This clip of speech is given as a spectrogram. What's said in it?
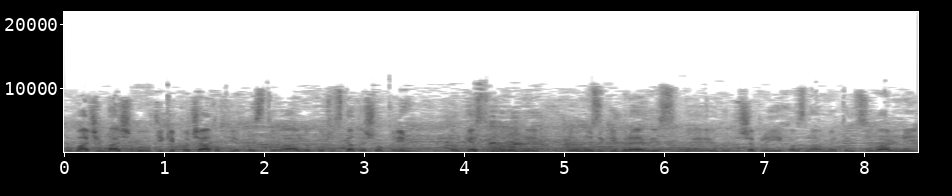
побачимо далі, бо тільки початок є фестивалю. Хочу сказати, що окрім оркестру народної е, музики Бревіс, е, ще приїхав з нами танцювальний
